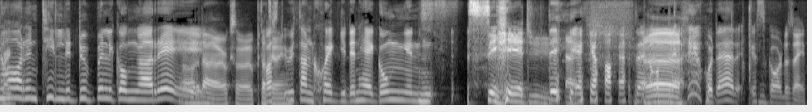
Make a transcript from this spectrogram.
skägg. har en till dubbelgångare! Ja, det där jag också Fast uppdatering. utan skägg den här gången. Ser du? Det, ja, det, och, där, och där skar det sig.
